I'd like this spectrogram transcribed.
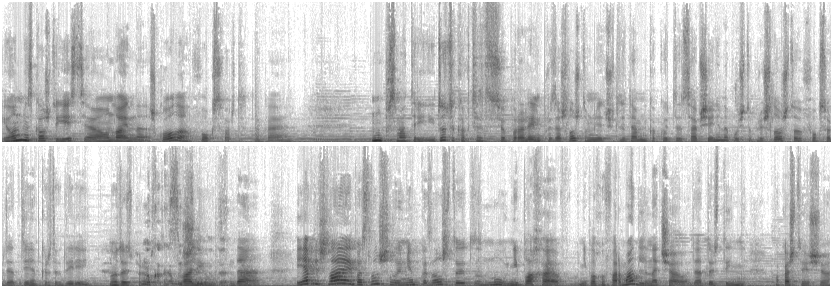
И он мне сказал, что есть э, онлайн-школа Фоксфорд такая. Ну, посмотри. И тут как-то это все параллельно произошло, что мне чуть ли там какое-то сообщение на почту пришло, что в Фоксфорде день открытых дверей. Ну, то есть прям ну, как свалилось. Да. да. И я пришла и послушала, и мне показалось, что это, ну, неплохая, неплохой формат для начала, да, то есть ты пока что еще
